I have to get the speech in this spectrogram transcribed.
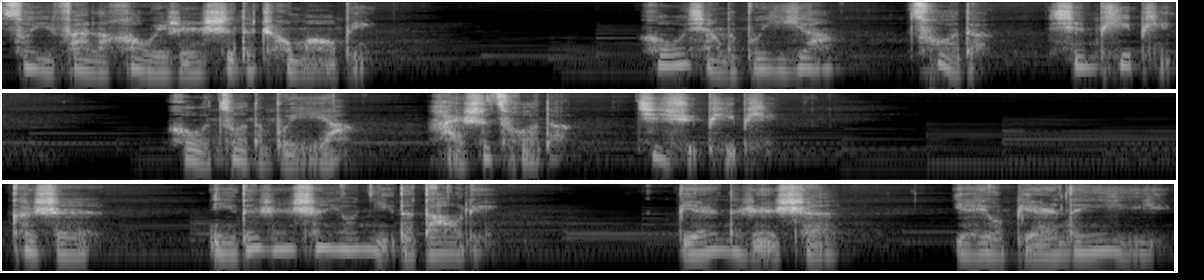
所以犯了好为人师的臭毛病。和我想的不一样，错的先批评；和我做的不一样，还是错的，继续批评。可是，你的人生有你的道理，别人的人生也有别人的意义，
